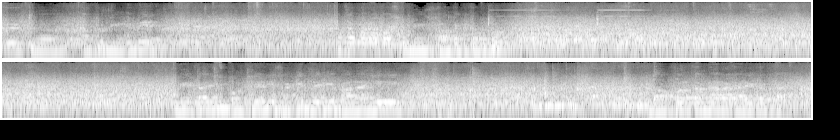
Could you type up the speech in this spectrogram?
श्रीयुक्त अतुल येगमेरे मनापासून मी स्वागत करतो नेताजी भोसलेंनी सांगितलं की बालाजी धावपळ करणारा कार्यकर्ता आहे.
